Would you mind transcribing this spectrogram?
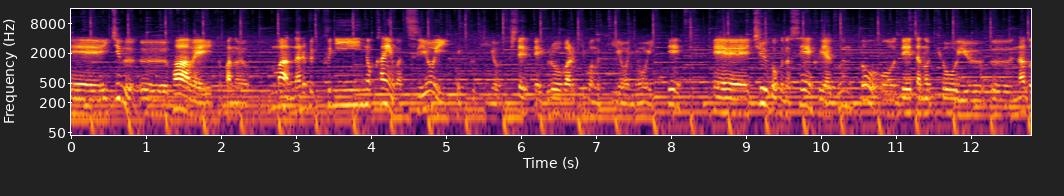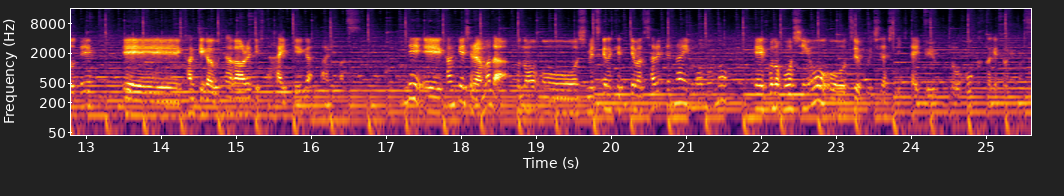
えー、一部、ファーウェイとかの、まあ、なるべく国の関与が強いテック企業として、グローバル規模の企業において、えー、中国の政府や軍とデータの共有などで、えー、関係が疑われてきた背景があります。で、え、関係者らはまだこの締め付けの決定はされてないものの、え、この方針を強く打ち出していきたいということを掲げております。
